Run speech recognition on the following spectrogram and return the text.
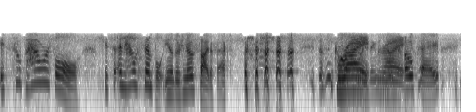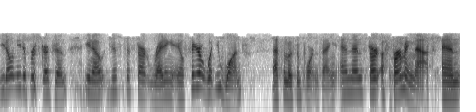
It's so powerful. It's and how simple. You know, there's no side effect. it doesn't cost you Right, anything. There's right. no copay. You don't need a prescription. You know, just to start writing. You know, figure out what you want. That's the most important thing, and then start affirming that, and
